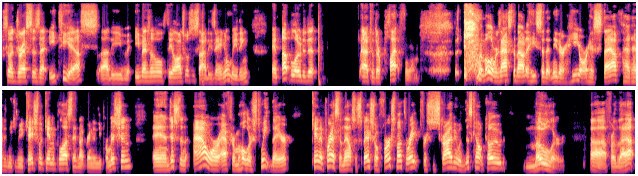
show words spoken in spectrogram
some addresses at ETS, uh, the Evangelical Theological Society's annual meeting, and uploaded it uh, to their platform. when Mohler was asked about it, he said that neither he or his staff had had any communication with Canon Plus. They had not granted any permission. And just an hour after Mohler's tweet there, Canon Press announced a special first month rate for subscribing with discount code Mohler. Uh, for that,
